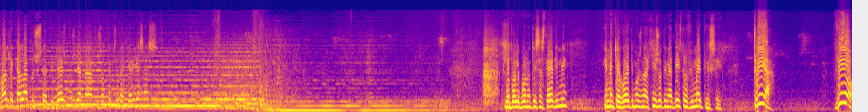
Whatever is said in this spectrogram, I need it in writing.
Βάλτε καλά τους επιδέσμους για να προστατέψετε τα χέρια σας. Βλέπω λοιπόν ότι είσαστε έτοιμοι. Είμαι και εγώ έτοιμος να αρχίσω την αντίστροφη μέτρηση. Τρία, δύο,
